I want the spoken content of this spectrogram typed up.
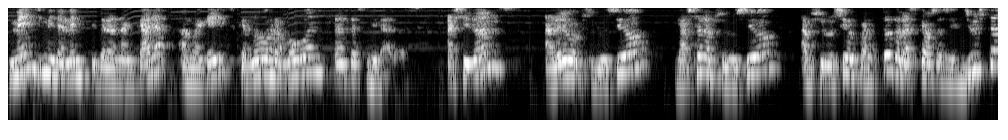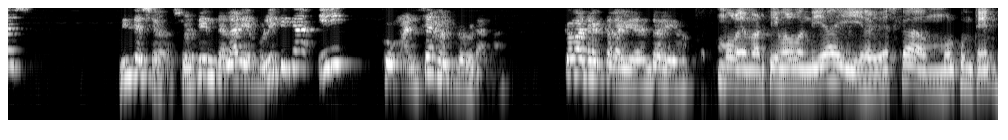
menys miraments tindran encara amb aquells que no remouen tantes mirades. Així doncs, Andreu absolució, Marcel absolució, absolució per totes les causes injustes. Dit això, sortim de l'àrea política i comencem el programa. Com va tractar la vida, Antonio? Molt bé, Martí, molt bon dia i la veritat és que molt content,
